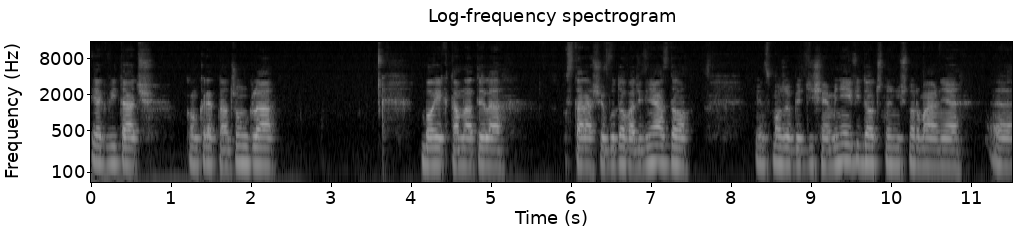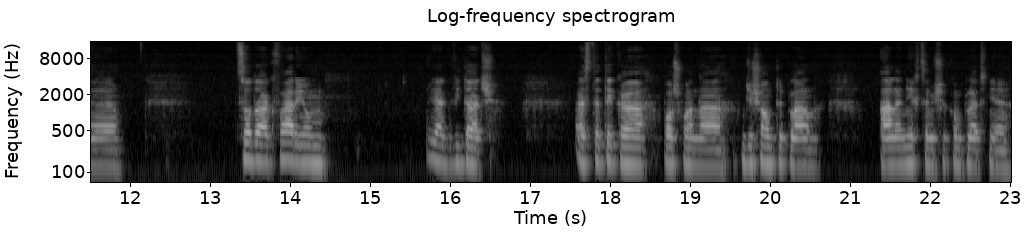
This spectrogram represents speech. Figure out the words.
Jak widać, konkretna dżungla. Bojek tam na tyle stara się budować gniazdo, więc może być dzisiaj mniej widoczny niż normalnie. E, Co do akwarium, jak widać, estetyka poszła na dziesiąty plan, ale nie chce mi się kompletnie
